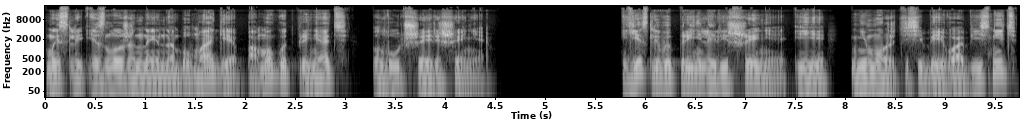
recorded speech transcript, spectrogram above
Мысли, изложенные на бумаге, помогут принять лучшее решение. Если вы приняли решение и не можете себе его объяснить,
